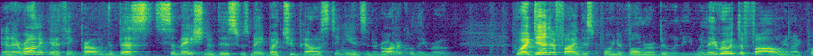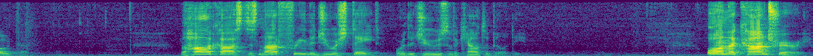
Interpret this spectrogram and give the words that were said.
and ironically, I think probably the best summation of this was made by two Palestinians in an article they wrote, who identified this point of vulnerability when they wrote the following, and I quote them The Holocaust does not free the Jewish state or the Jews of accountability. On the contrary,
